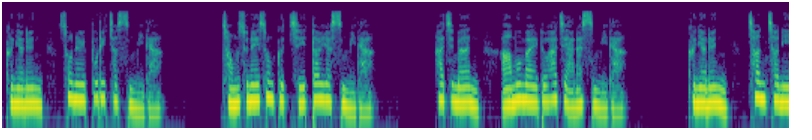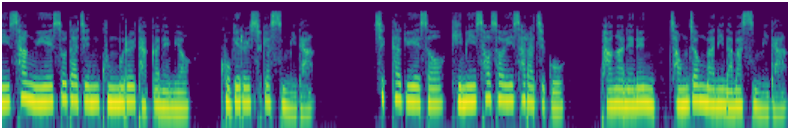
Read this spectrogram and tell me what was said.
그녀는 손을 뿌리쳤습니다. 정순의 손끝이 떨렸습니다. 하지만 아무 말도 하지 않았습니다. 그녀는 천천히 상 위에 쏟아진 국물을 닦아내며 고개를 숙였습니다. 식탁 위에서 김이 서서히 사라지고 방 안에는 정적만이 남았습니다.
